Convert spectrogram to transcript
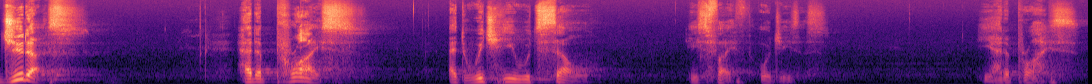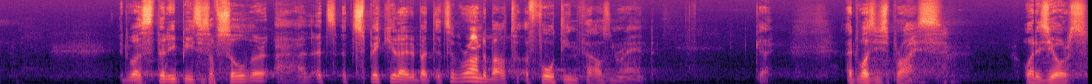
Judas had a price at which he would sell his faith or Jesus. He had a price. It was 30 pieces of silver. Uh, it's, it's, speculated, but it's around about 14,000 rand. Okay. That was his price. What is yours?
